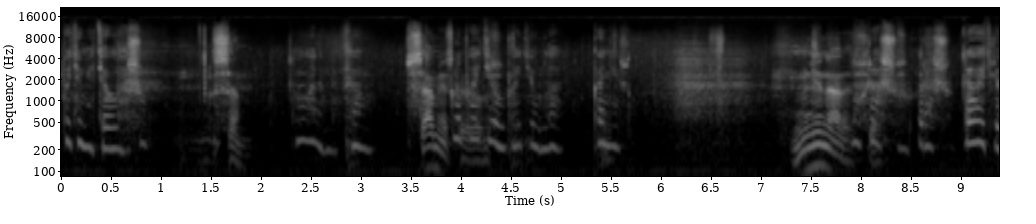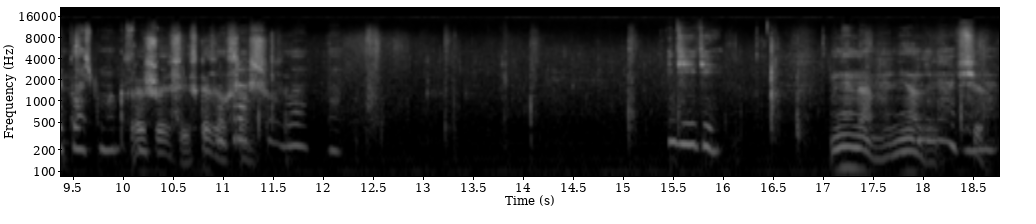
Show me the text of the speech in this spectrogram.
Пойдем, я тебя уложу. Сам. Ну ладно, сам. Сам, я Ну сказал. пойдем, пойдем, ладно, конечно. Ну, не надо. Ну хорошо, хорошо. Давай я тебе плащ помогу. Хорошо, если сказал Ну сам. хорошо, ладно, ладно. Иди, иди. Не надо, не надо. Не надо, Все, не надо.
